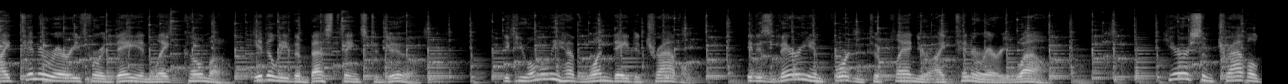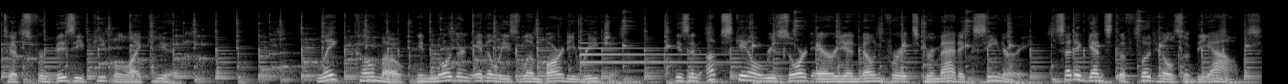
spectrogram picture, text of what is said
Itinerary for a day in Lake Como, Italy The best things to do. If you only have one day to travel, it is very important to plan your itinerary well. Here are some travel tips for busy people like you. Lake Como, in northern Italy's Lombardy region, is an upscale resort area known for its dramatic scenery, set against the foothills of the Alps.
